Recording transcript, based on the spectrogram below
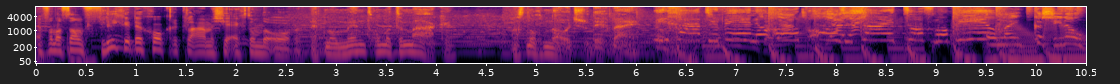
En vanaf dan vliegen de gokreclames je echt om de oren. Het moment om het te maken was nog nooit zo dichtbij. Wie gaat er onze Online casino.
